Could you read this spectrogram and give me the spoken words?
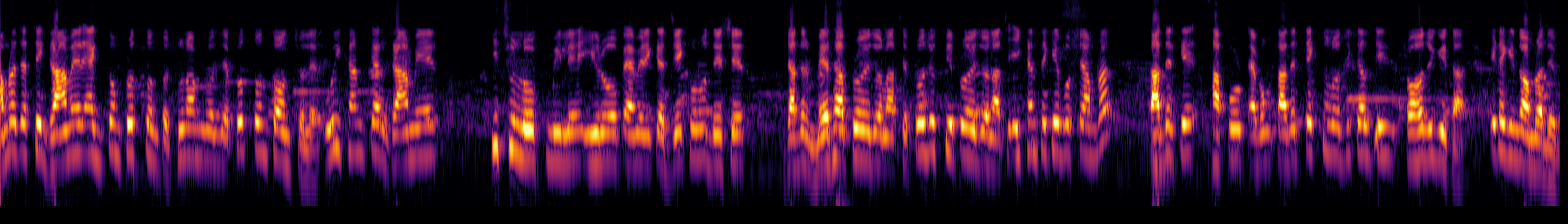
আমরা চাচ্ছি গ্রামের একদম প্রত্যন্ত সুনামগঞ্জে প্রত্যন্ত অঞ্চলের, ওইখানকার গ্রামের কিছু লোক মিলে ইউরোপ, আমেরিকা, যে কোনো দেশের যাদের মেধা প্রয়োজন আছে, প্রযুক্তির প্রয়োজন আছে, এইখান থেকে বসে আমরা তাদেরকে সাপোর্ট এবং তাদের টেকনোলজিক্যাল যে সহযোগিতা, এটা কিন্তু আমরা দেব।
